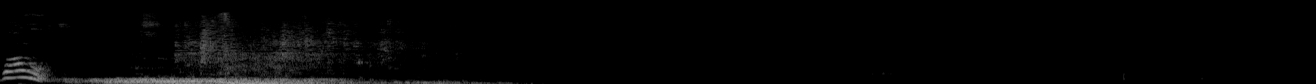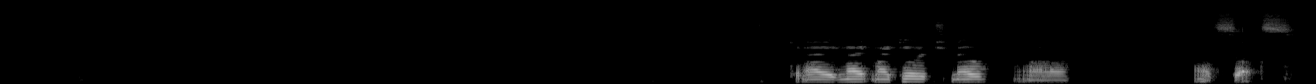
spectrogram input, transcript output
Whoa! Can I ignite my torch? No. Uh, that sucks.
